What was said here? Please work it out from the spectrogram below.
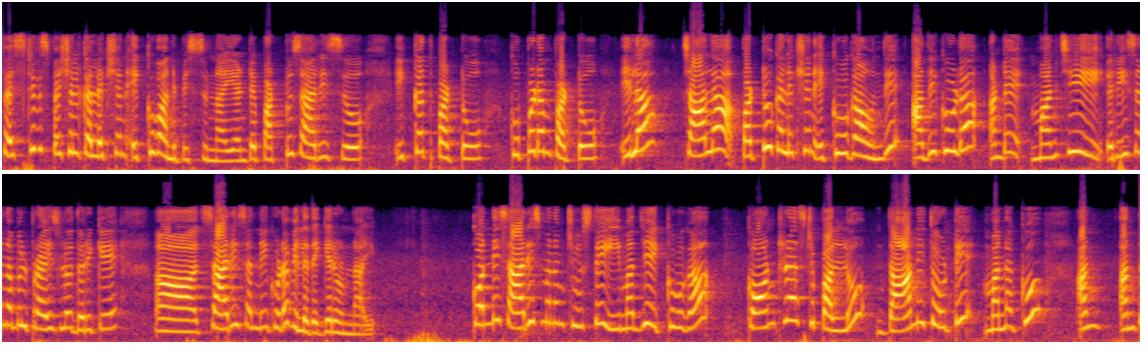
ఫెస్టివ్ స్పెషల్ కలెక్షన్ ఎక్కువ అనిపిస్తున్నాయి. అంటే పట్టు శారీస్ ఇక్కత్ పట్టు కుప్పడం పట్టు ఇలా చాలా పట్టు కలెక్షన్ ఎక్కువగా ఉంది. అది కూడా అంటే మంచి రీజనబుల్ ప్రైస్లో దొరికే శారీస్ అన్నీ కూడా వీళ్ళ దగ్గర ఉన్నాయి. కొన్ని శారీస్ మనం చూస్తే ఈ మధ్య ఎక్కువగా కాంట్రాస్ట్ పళ్ళు దానితోటి మనకు అన్ అంత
